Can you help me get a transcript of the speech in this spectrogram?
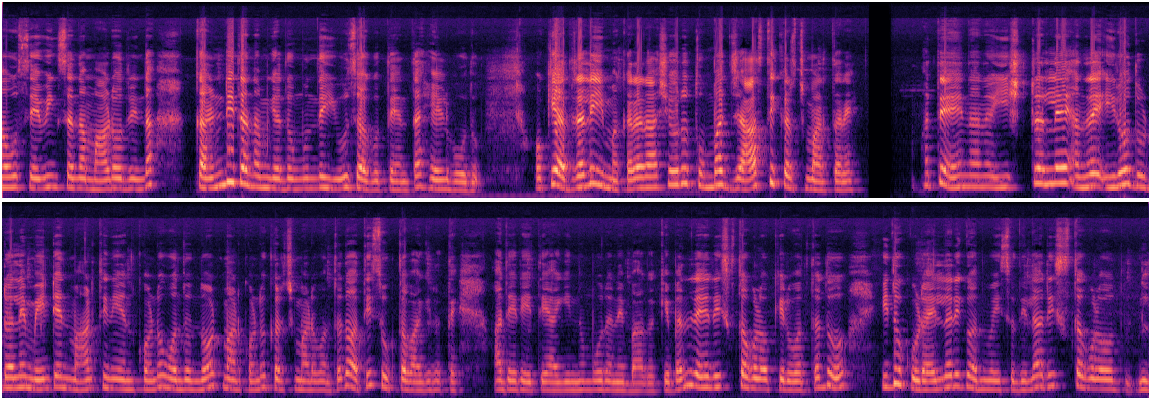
ನಾವು ಸೇವಿಂಗ್ಸನ್ನು ಮಾಡೋದ್ರಿಂದ ಖಂಡಿತ ನಮಗೆ ಅದು ಮುಂದೆ ಯೂಸ್ ಆಗುತ್ತೆ ಅಂತ ಹೇಳ್ಬೋದು. ಓಕೆ ಅದರಲ್ಲಿ ಈ ಮಕರ ರಾಶಿಯವರು ತುಂಬ ಜಾಸ್ತಿ ಖರ್ಚು ಮಾಡ್ತಾರೆ. ಮತ್ತು ನಾನು ಇಷ್ಟರಲ್ಲೇ, ಅಂದರೆ ಇರೋ ದುಡ್ಡಲ್ಲೇ ಮೇಂಟೈನ್ ಮಾಡ್ತೀನಿ ಅಂದ್ಕೊಂಡು ಒಂದು ನೋಟ್ ಮಾಡಿಕೊಂಡು ಖರ್ಚು ಮಾಡುವಂಥದ್ದು ಅತಿ ಸೂಕ್ತವಾಗಿರುತ್ತೆ. ಅದೇ ರೀತಿಯಾಗಿ ಇನ್ನು ಮೂರನೇ ಭಾಗಕ್ಕೆ ಬಂದರೆ ರಿಸ್ಕ್ ತೊಗೊಳೋಕ್ಕಿರುವಂಥದ್ದು ಇದು ಕೂಡ ಎಲ್ಲರಿಗೂ ಅನ್ವಯಿಸೋದಿಲ್ಲ ರಿಸ್ಕ್ ತಗೊಳ್ಳೋದು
